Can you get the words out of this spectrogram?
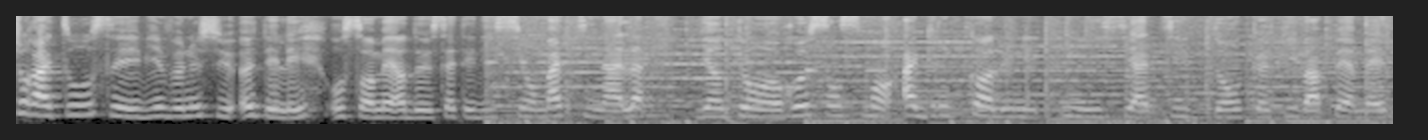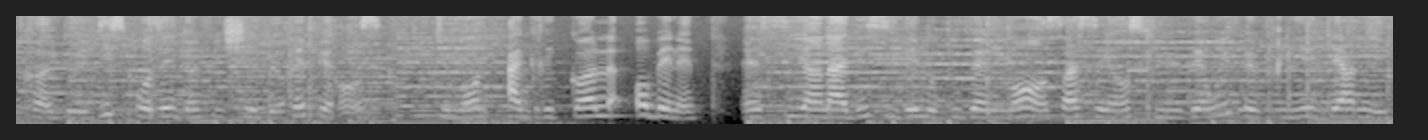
Bonjour à tous et bienvenue sur E-Télé. Au sommaire de cette édition matinale, bientôt un recensement agricole, une initiative donc qui va permettre de disposer d'un fichier de référence du monde agricole au Bénin. Ainsi en a décidé le gouvernement en sa séance du 28 février dernier.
